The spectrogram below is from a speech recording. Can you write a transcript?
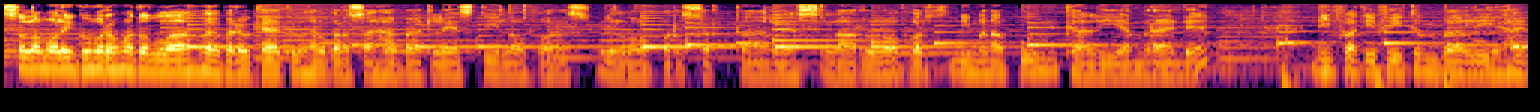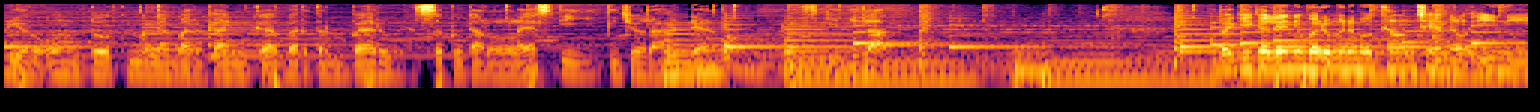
Assalamualaikum warahmatullahi wabarakatuh. Halo para sahabat Lesti Lovers, Belovers, serta Leslar Lovers di mana pun kalian berada. Diva TV kembali hadir untuk mengabarkan kabar terbaru seputar Lesti Kejora dan Rizky Bilar. Bagi kalian yang baru menemukan channel ini,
